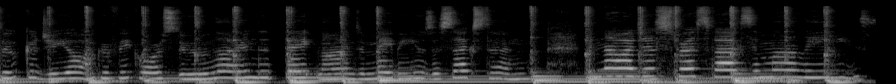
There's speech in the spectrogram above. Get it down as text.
took a geography course to learn the date lines and maybe use a sextant. But now I just press facsimiles.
